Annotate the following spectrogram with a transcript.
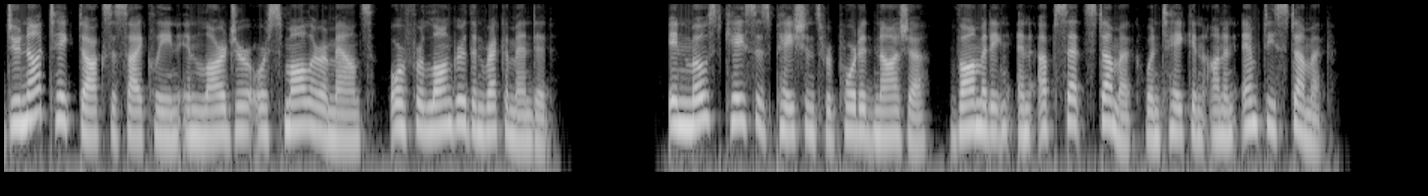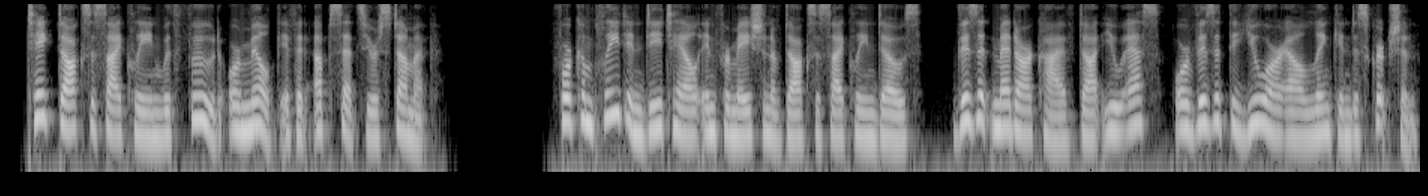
Do not take doxycycline in larger or smaller amounts or for longer than recommended. In most cases, patients reported nausea, vomiting, and upset stomach when taken on an empty stomach. Take doxycycline with food or milk if it upsets your stomach. For complete and detailed information of doxycycline dose, visit medarchive.us or visit the URL link in description.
